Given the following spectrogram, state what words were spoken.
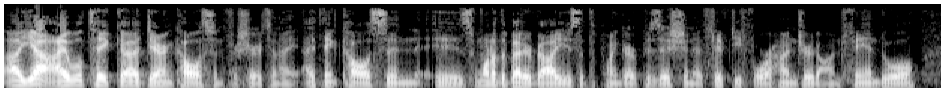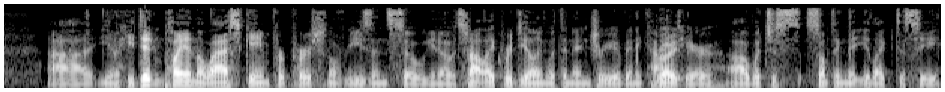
Uh, yeah, I will take uh, Darren Collison for sure tonight. I think Collison is one of the better values at the point guard position at 5,400 on FanDuel. Uh, you know, he didn't play in the last game for personal reasons, so you know it's not like we're dealing with an injury of any kind Right. here, uh, which is something that you like to see.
